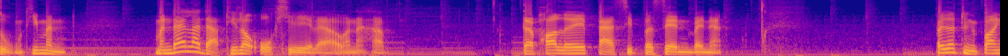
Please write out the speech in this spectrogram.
สูงที่มันมันได้ระดับที่เราโอเคแล้วนะครับ แต่พอเลย 80%ไปเนี่ยไปจนถึงตอน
